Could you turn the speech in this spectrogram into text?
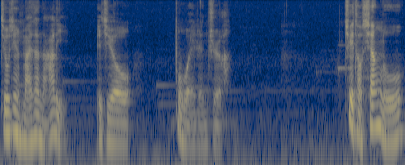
究竟埋在哪里，也就不为人知了。这套香炉，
